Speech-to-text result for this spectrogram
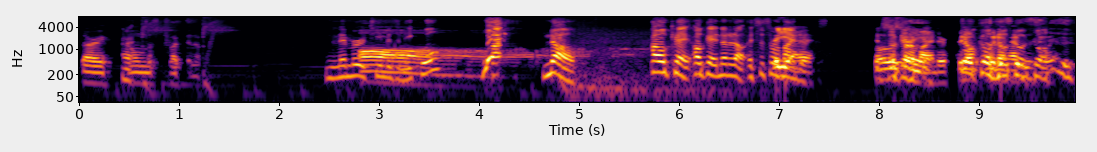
Sorry, I Alright. almost fucked it up. Number of team is an equal. What? No. Okay, okay, no, no, no. It's just a But yeah. reminder. It's just a reminder. We Go, don't, go, we don't go, have go, to go. say-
